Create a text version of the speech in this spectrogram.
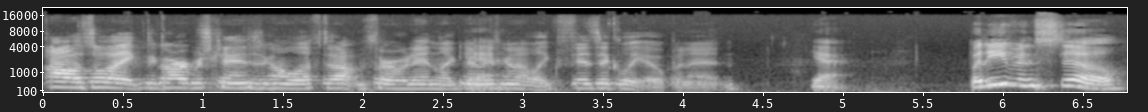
Oh, so like the garbage can is gonna lift it up and throw it in, like nobody's Yeah. gonna like physically open it. Yeah. But even still,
